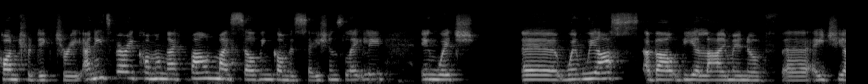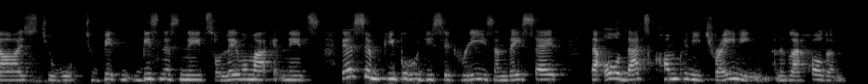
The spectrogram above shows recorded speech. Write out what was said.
contradictory. And it's very common. I found myself in conversations lately in which uh, when we ask about the alignment of uh, HEIs to, to business needs or labor market needs, there's some people who disagrees and they say that oh that's company training. And it's like hold on.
